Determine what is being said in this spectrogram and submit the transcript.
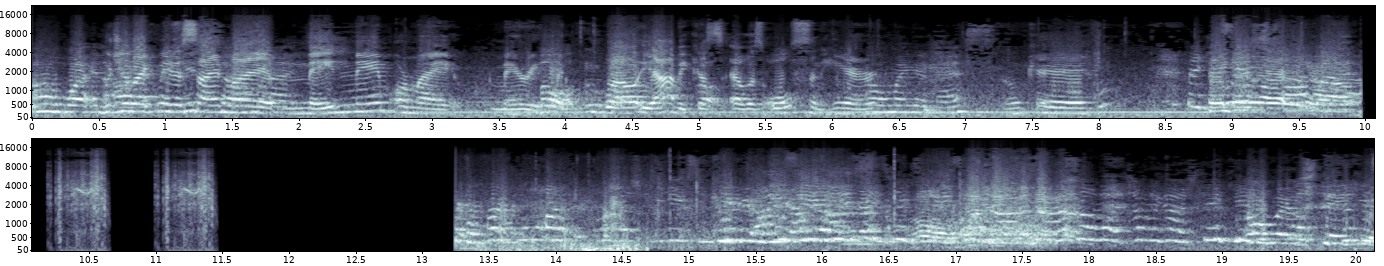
Oh, what? Would you like me to sign my maiden name or my married Both. name? Well, yeah, because I was Olson here. Oh my goodness. Okay. Thank, you so much. Oh my gosh, thank you. Oh my gosh, thank you.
